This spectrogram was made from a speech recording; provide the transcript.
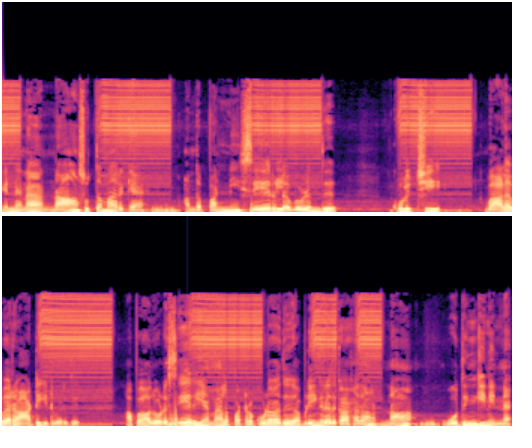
என்னன்னா நான் சுத்தமாக இருக்கேன். அந்த பன்னி சேரில் விழுந்து குளிச்சு வாழை வேற ஆட்டிக்கிட்டு வருது. அப்போ அதோட சேரு என் மேலே பற்றக்கூடாது அப்படிங்கிறதுக்காக தான் நான் ஒதுங்கி நின்னேன்.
